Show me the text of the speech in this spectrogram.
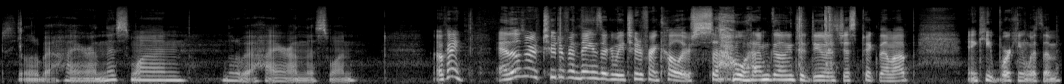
Just a little bit higher on this one, a little bit higher on this one. Okay, and those are two different things. They're going to be two different colors. So what I'm going to do is just pick them up and keep working with them.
